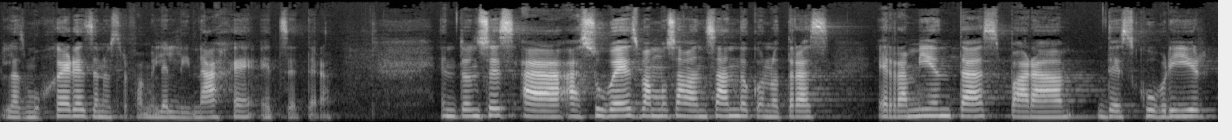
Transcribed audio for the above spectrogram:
las mujeres de nuestra familia, el linaje, etc. Entonces, a, a su vez, vamos avanzando con otras herramientas para descubrir,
